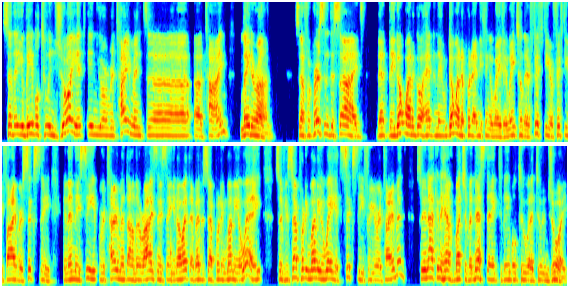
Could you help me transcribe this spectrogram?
so that you'll be able to enjoy it in your retirement uh, uh, time later on. So if a person decides that they don't want to go ahead and they don't want to put anything away. They wait till they're 50 or 55 or 60, and then they see retirement on the and they say, you know what, I better start putting money away. So if you start putting money away at 60 for your retirement, so you're not going to have much of a nest egg to be able to uh, to enjoy.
